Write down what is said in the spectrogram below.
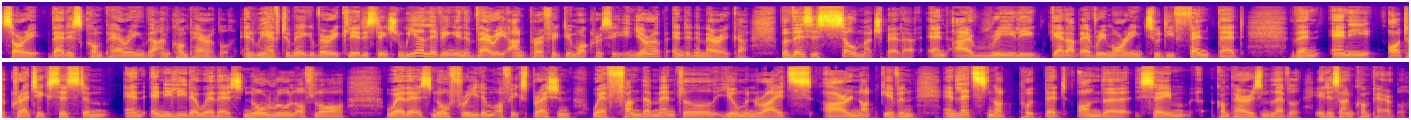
Sorry, that is comparing the uncomparable. And we have to make a very clear distinction. We are living in a very unperfect democracy in Europe and in America, but this is so much better. And I really get up every morning to defend that than any autocratic system and any leader where there's no rule of law, where there's no freedom of expression, where fundamental human rights are not given. And let's not put that on the same comparison level. It is uncomparable.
